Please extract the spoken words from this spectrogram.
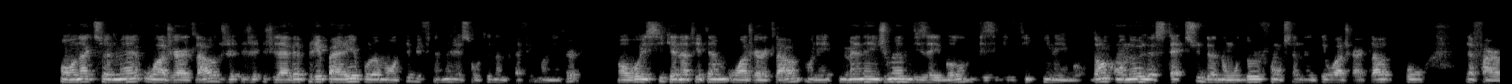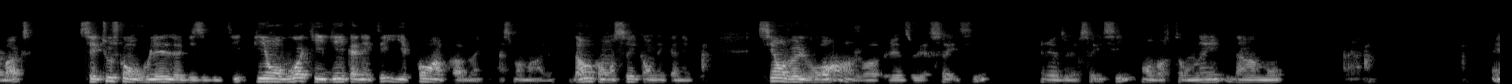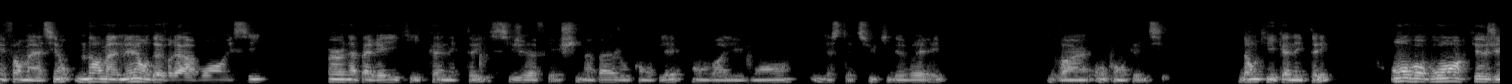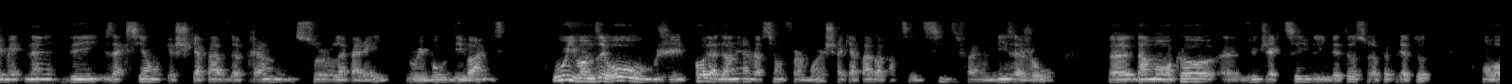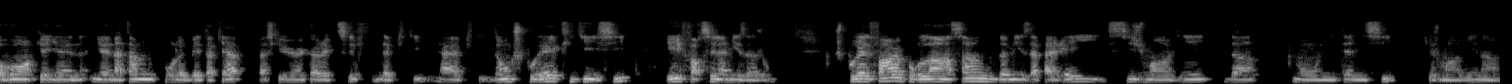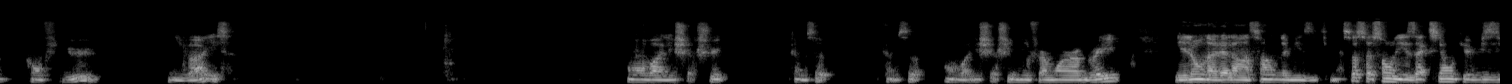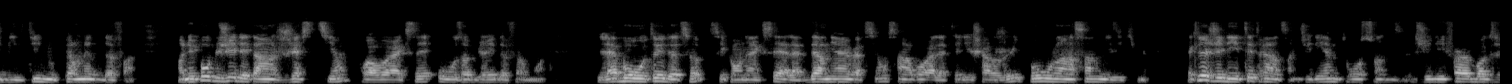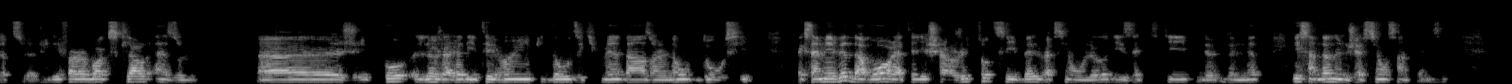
on a actuellement WatchGuard Cloud. Je, l'avais préparé pour le montrer, puis finalement, j'ai sauté dans le Traffic Monitor. On voit ici que notre item WatchGuard Cloud, on est Management Disable, Visibility Enable. Donc, on a le statut de nos deux fonctionnalités WatchGuard Cloud pour le Firebox. C'est tout ce qu'on voulait, le Visibility. Puis, on voit qu'il est bien connecté, il n'est pas en problème à ce moment-là. Donc, on sait qu'on est connecté. Si on veut le voir, je vais réduire ça ici. Réduire ça ici. On va retourner dans mon Normalement, on devrait avoir ici un appareil qui est connecté. Si je réfléchis ma page au complet, on va aller voir le statut qui devrait être vers au complet ici. Donc, il est connecté. On va voir que j'ai maintenant des actions que je suis capable de prendre sur l'appareil, Reboot Device, où il va me dire, oh, j'ai pas la dernière version de firmware, je serais capable à partir d'ici de faire une mise à jour. Euh, dans mon cas, euh, vu que j'active les bêtas sur à peu près toutes, on va voir qu'il y, a une attente pour le bêta 4 parce qu'il y a eu un correctif à appliquer. Donc, je pourrais cliquer ici et forcer la mise à jour. Je pourrais le faire pour l'ensemble de mes appareils si je m'en viens dans mon item ici, que je m'en viens dans Configure, Device. On va aller chercher comme ça, comme ça. On va aller chercher mes firmware upgrade. Et là, on aurait l'ensemble de mes équipements. Ça, ce sont les actions que Visibility nous permettent de faire. On n'est pas obligé d'être en gestion pour avoir accès aux upgrades de firmware. La beauté de ça, c'est qu'on a accès à la dernière version sans avoir à la télécharger pour l'ensemble des équipements. Fait que là, j'ai des T35, j'ai des M370, j'ai des Firebox virtuels, j'ai des Firebox Cloud Azure. Euh, j'ai pas, là, j'aurais des T20 puis d'autres équipements dans un autre dossier. Que ça m'évite d'avoir à télécharger toutes ces belles versions-là, des appliquer, puis de, de, le mettre, et ça me donne une gestion centralisée.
